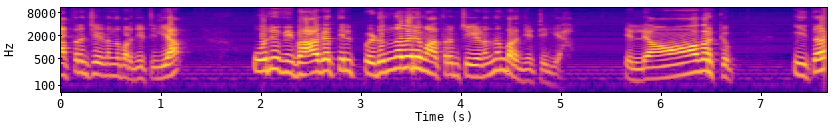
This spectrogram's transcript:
മാത്രം ചെയ്യണമെന്ന് പറഞ്ഞിട്ടില്ല. ഒരു വിഭാഗത്തിൽ പെടുന്നവർ മാത്രം ചെയ്യണമെന്നും പറഞ്ഞിട്ടില്ല. എല്ലാവർക്കും ഇത്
